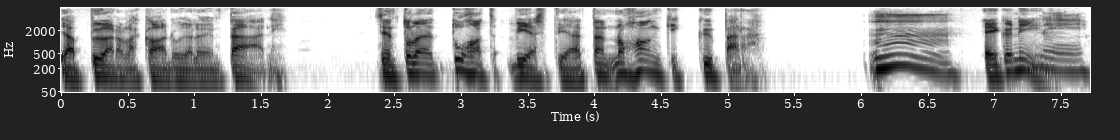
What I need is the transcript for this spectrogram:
ja pyörällä kaaduin ja löin pääni. Siihen tulee tuhat viestiä, että no hanki kypärä. mm, Eikö niin? niin,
